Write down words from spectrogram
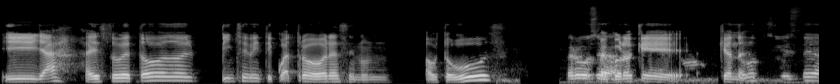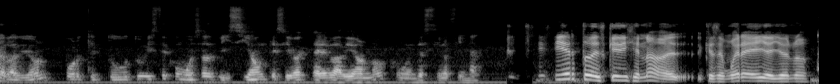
Y ya, ahí estuve todo el pinche 24 horas en un autobús. Pero, o Me sea, acuerdo que, ¿qué tú onda? no te subiste al avión porque tú tuviste como esa visión que se iba a caer el avión, ¿no? Como el destino final. Sí, es cierto, es que dije, no, que se muera ella, yo no.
